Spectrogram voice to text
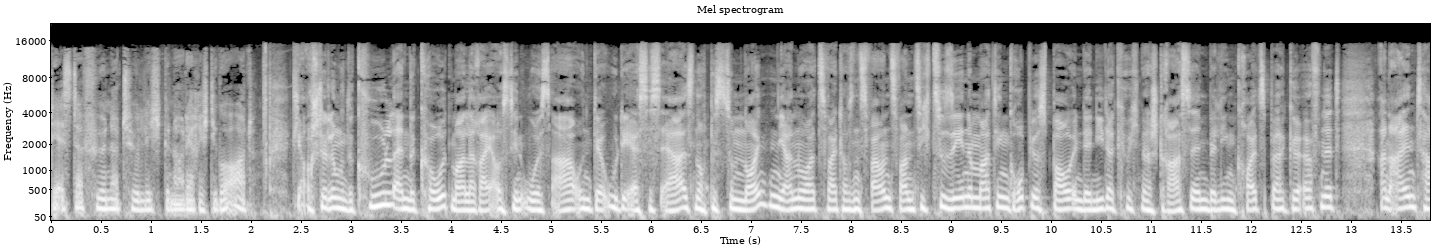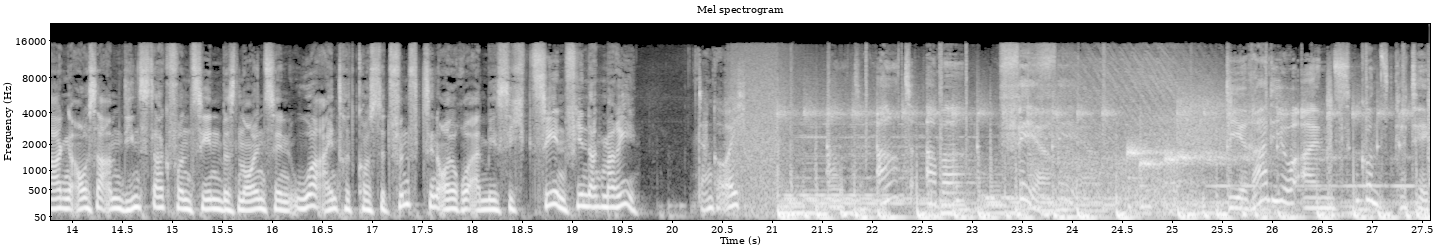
der ist dafür natürlich genau der richtige Ort. Die Ausstellung The Cool and the Cold Malerei aus den USA und der UdSSR ist noch bis zum 9. Januar 2022 zu sehen im Martin Gropius Bau in der Niederkirchner Straße in Berlin-Kreuzberg geöffnet. An allen Tagen außer am Dienstag von 10 bis 19 Uhr. Eintritt kostet 15 Euro, ermäßigt 10. Vielen Dank, Marie. Danke euch. Art, aber fair. Die Radio 1 Kunstkritik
